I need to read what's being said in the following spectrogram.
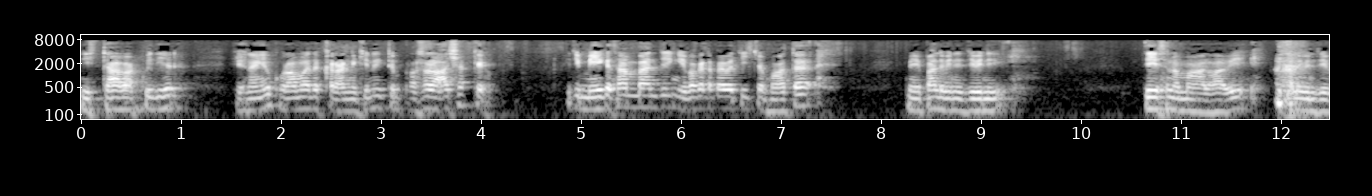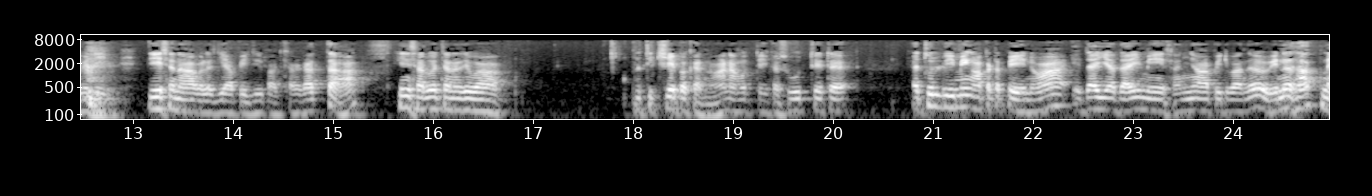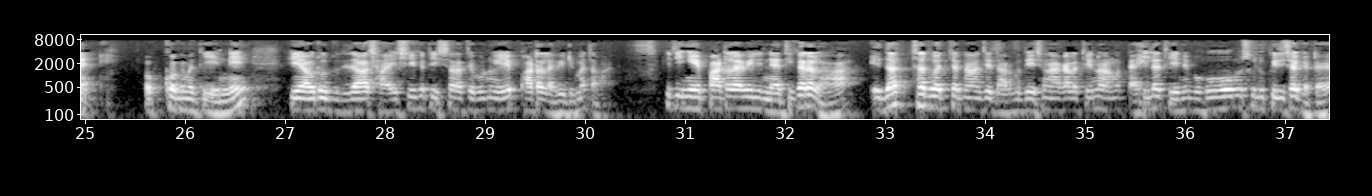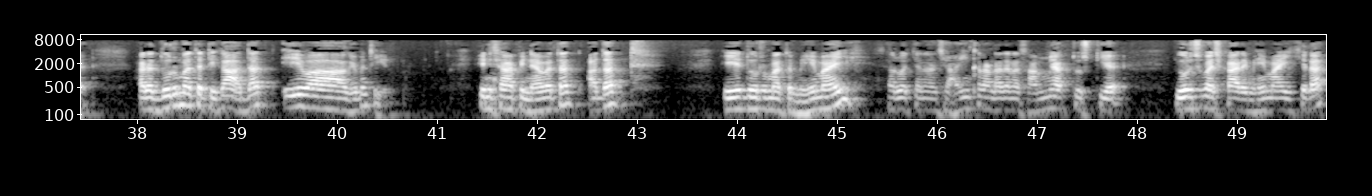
නිෂ්ඨාවක් විදිහට? එහෙනම් ඒක කොරමද කරන්න කියන ඉතින් ප්‍රශ්න රාශියක් එනවා. ඉතින් මේක සම්බන්ධයෙන් එවකට පැවතිච්ච මත මේ පළවෙනි දෙවෙනි දේශනා මාලාවේ පළවෙනි දෙවෙනි දේශනාවලදී අපි ඉදිරිපත් කරගත්තා. ඉතින් ਸਰවචනදේවා ප්‍රතික්ෂේප කරනවා. නමුත් ඒක සූත්‍රයට ඇතුල් වීමෙන් අපට පේනවා එදයි අදයි මේ සංඥා පිටිබඳව වෙනසක් නැහැ. ඔක්කොගෙම තියෙන්නේ ඒ අවුරුදු 2600කට ඉස්සර තිබුණු ඒ පාටලැවිලිම තමයි. ඉතින් මේ පාටලැවිලි නැති කරලා එදත් සරුවචනාංශේ ධර්ම දේශනා කළා තියෙනවා. නමුත් ඇහිලා තියෙන බොහෝම සුළු පිරිසකට අර දුර්මත ටික අදත් ඒ වාගෙම තියෙනවා. ඒ නිසා අපි නැවතත් අදත් ඒ දුර්මත මෙහෙමයි ਸਰවචනංශ අයින් කරන්න හදන සම්‍යක් දෘෂ්ටිය යෝනිසමස්කාරය මෙහෙමයි කියලා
